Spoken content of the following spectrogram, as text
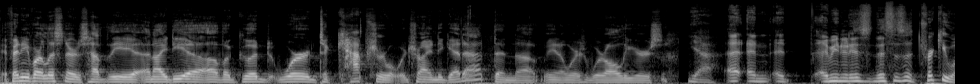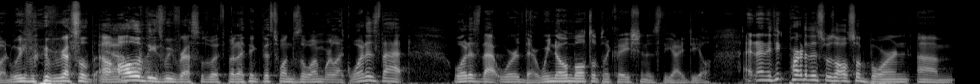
if any of our listeners have the an idea of a good word to capture what we're trying to get at, then uh, you know we're we're all ears. Yeah, and it, I mean it is this is a tricky one. We've, we've wrestled yeah. all of these we've wrestled with, but I think this one's the one we're like, what is that? What is that word there? We know multiplication is the ideal, and, and I think part of this was also born. Um,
